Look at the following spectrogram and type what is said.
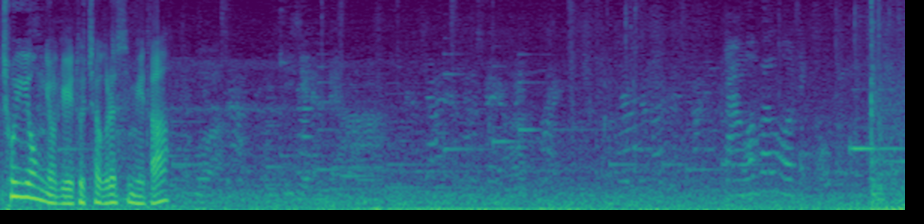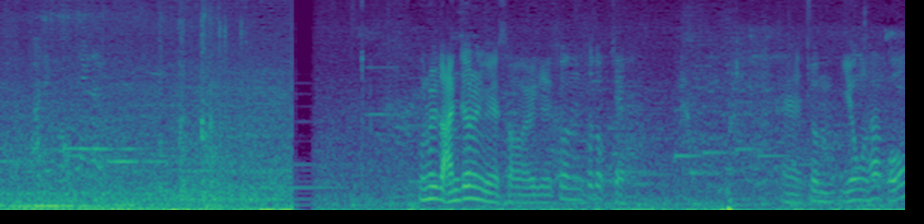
초이용역에 도착을 했습니다. 오늘도 안전을 위해서 여기 손 소독제 예, 좀 이용을 하고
